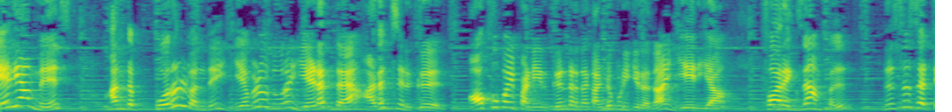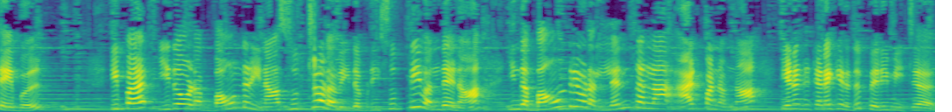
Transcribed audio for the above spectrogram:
ஏரியா மீன்ஸ் அந்த பொருள் வந்து எவ்வளவு தூரம் இடத்த அடைச்சிருக்கு ஆக்குபை பண்ணிருக்குன்றத கண்டுபிடிக்கிறதா ஏரியா. For example this is a table இப்ப இதோட பவுண்டரி நான் சுற்றளவு இது அப்படி சுத்தி வந்தேன்னா இந்த பவுண்டரியோட லென்த் எல்லாம் ஆட் பண்ணோம்னா எனக்கு கிடைக்கிறது பெரிமீட்டர்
